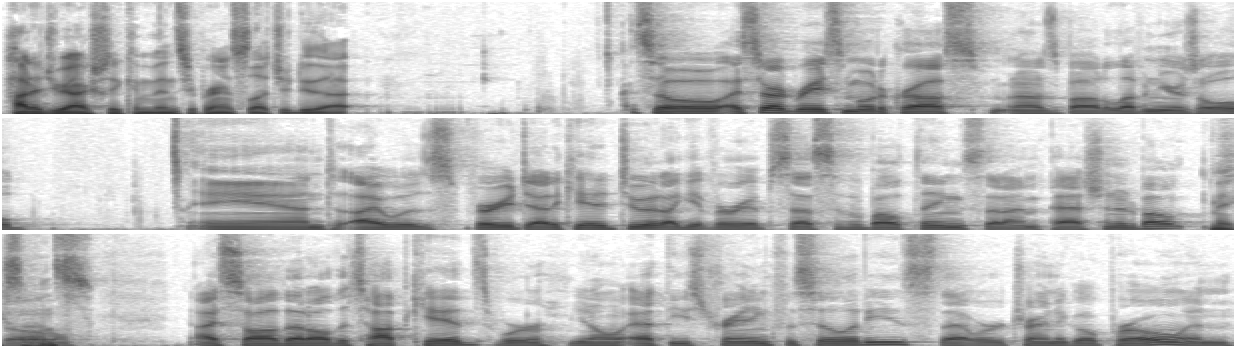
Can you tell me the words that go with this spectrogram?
how did you actually convince your parents to let you do that? So I started racing motocross when I was about 11 years old, and I was very dedicated to it. I get very obsessive about things that I'm passionate about. Makes So sense. I saw that all the top kids were, you know, at these training facilities that were trying to go pro, and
